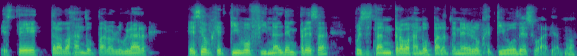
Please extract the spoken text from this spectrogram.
esté trabajando para lograr ese objetivo final de empresa, pues están trabajando para tener el objetivo de su área, ¿no?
